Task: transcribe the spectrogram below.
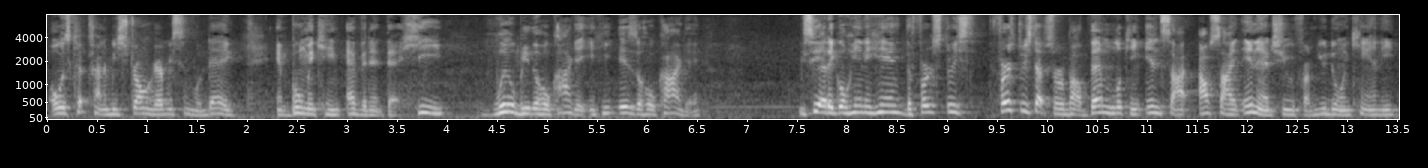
always kept trying to be stronger every single day. And boom, it became evident that he will be the Hokage and he is the Hokage. You see how they go hand in hand? The first three first three steps are about them looking inside outside in at you from you doing CANI.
